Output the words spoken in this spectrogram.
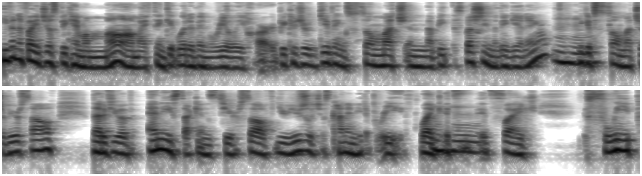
even if I just became a mom, I think it would have been really hard because you're giving so much in the, especially in the beginning. Mhm. You give so much of yourself that if you have any seconds to yourself, you usually just kind of need to breathe. Like Mhm. it's it's like sleep,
